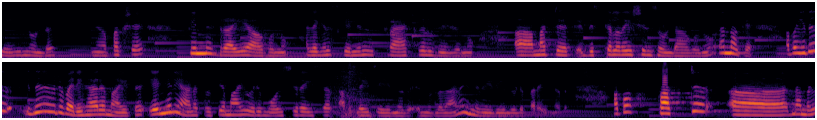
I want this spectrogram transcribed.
ചെയ്യുന്നുണ്ട്. പക്ഷേ സ്കിന്ന് ഡ്രൈ ആകുന്നു അല്ലെങ്കിൽ സ്കിന്നിൽ ക്രാക്കുകൾ വീഴുന്നു മറ്റ് ഡിസ്കളറേഷൻസ് ഉണ്ടാകുന്നു എന്നൊക്കെ. അപ്പോൾ ഇത് ഇതിനൊരു പരിഹാരമായിട്ട് എങ്ങനെയാണ് കൃത്യമായി ഒരു മോയ്സ്ചറൈസർ അപ്ലൈ ചെയ്യുന്നത് എന്നുള്ളതാണ് ഇന്ന് വീഡിയോയിലൂടെ പറയുന്നത്. അപ്പോൾ ഫസ്റ്റ് നമ്മൾ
